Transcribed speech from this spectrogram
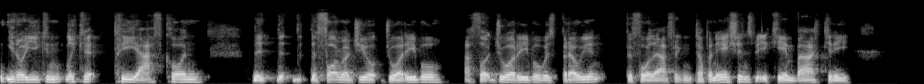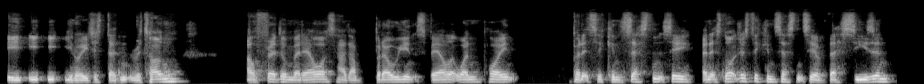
You know, you can look at pre AFCON, the, the, the former Joe, Joe Aribo. I thought Joe Aribo was brilliant before the African Cup of Nations, but he came back and he, he, he you know, he just didn't return. Alfredo Morelos had a brilliant spell at one point, but it's a consistency, and it's not just the consistency of this season.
